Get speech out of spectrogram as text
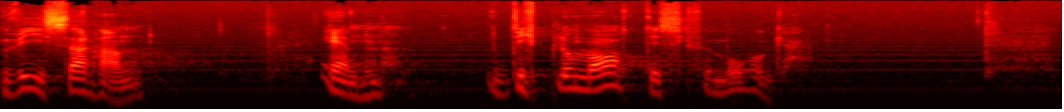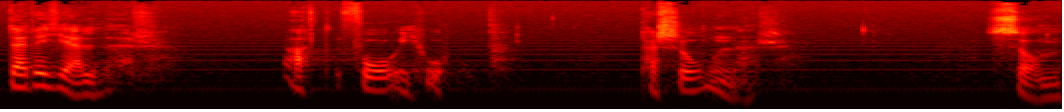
visar han en diplomatisk förmåga där det gäller att få ihop personer som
